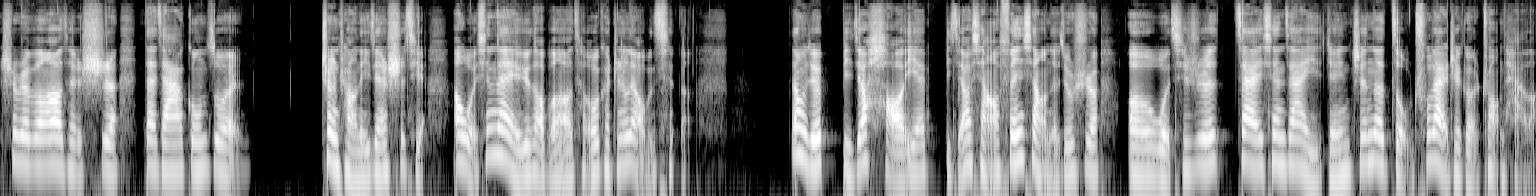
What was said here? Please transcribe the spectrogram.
是不是 burn out 是大家工作正常的一件事情啊？我现在也遇到 burn out，我可真了不起呢。但我觉得比较好，也比较想要分享的就是。呃，我其实，在现在已经真的走出来这个状态了。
